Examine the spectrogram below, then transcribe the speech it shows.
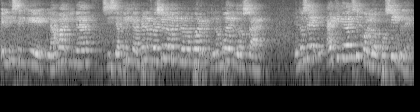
Él dice que la máquina, si se aplica en plena floración, la máquina no puede, no puede trozar. Entonces hay que quedarse con lo posible.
